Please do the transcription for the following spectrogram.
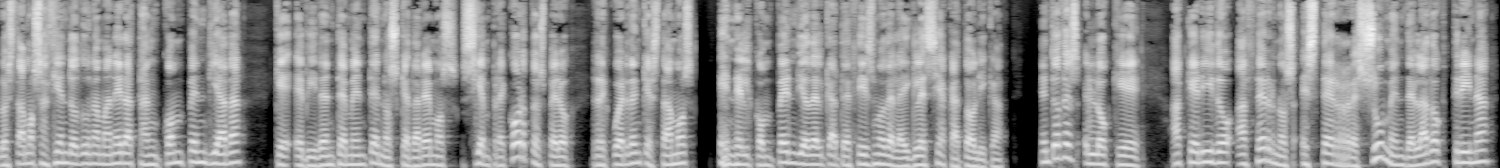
lo estamos haciendo de una manera tan compendiada que evidentemente nos quedaremos siempre cortos, pero recuerden que estamos en el compendio del Catecismo de la Iglesia Católica. Entonces, lo que ha querido hacernos este resumen de la doctrina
